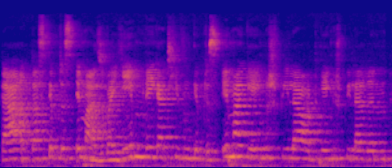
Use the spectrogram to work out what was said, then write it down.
da, das gibt es immer. Also bei jedem Negativen gibt es immer Gegenspieler und Gegenspielerinnen,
